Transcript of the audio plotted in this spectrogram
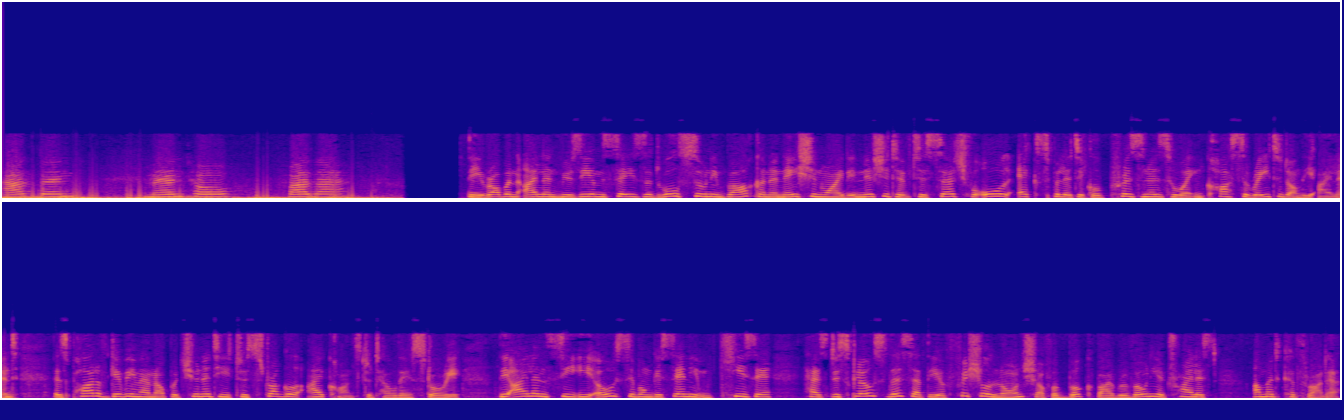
husband, mentor, father. The Robben Island Museum says it will soon embark on a nationwide initiative to search for all ex-political prisoners who are incarcerated on the island as part of giving an opportunity to struggle icons to tell their story. The island CEO, Sibongiseni Mkhize, has disclosed this at the official launch of a book by Rivonia trialist Ahmed Kathrada.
